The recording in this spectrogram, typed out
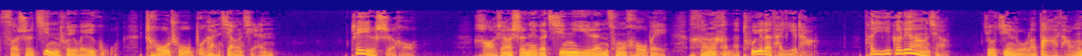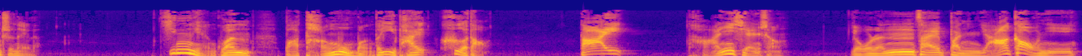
此时进退维谷，踌躇不敢向前。这个时候，好像是那个青衣人从后背狠狠的推了他一掌，他一个踉跄就进入了大堂之内了。金脸官把堂木猛地一拍，喝道：“呆！”谭先生，有人在本衙告你，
